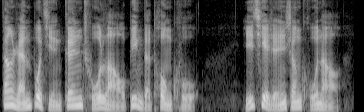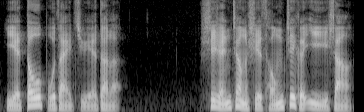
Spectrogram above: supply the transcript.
当然不仅根除老病的痛苦，一切人生苦恼也都不再觉得了。诗人正是从这个意义上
